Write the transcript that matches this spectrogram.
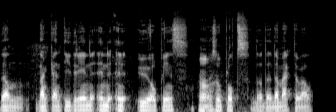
dan, dan kent iedereen in, in, u opeens, Ja. zo plots. Dat, eh, dat merkte wel.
